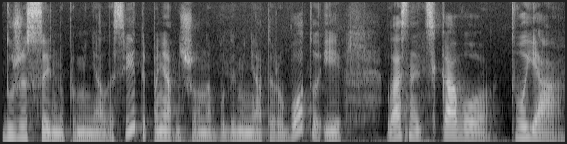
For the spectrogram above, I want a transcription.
дуже сильно поміняла світ, і понятно, що вона буде міняти роботу. І, власне, цікаво, твоя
